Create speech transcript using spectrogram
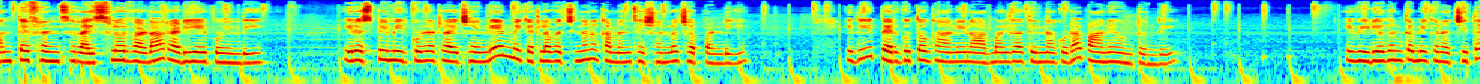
అంతే friends rice flour vada ready అయిపోయింది. ఈ రెసిపీ మీరు కూడా ట్రై చేయండి అండ్ మీకు ఎట్లా వచ్చిందో నా కమెంట్ సెషన్లో చెప్పండి. ఇది పెరుగుతో కానీ నార్మల్గా తిన్నా కూడా బాగానే ఉంటుంది. ఈ వీడియో కనుక మీకు నచ్చితే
